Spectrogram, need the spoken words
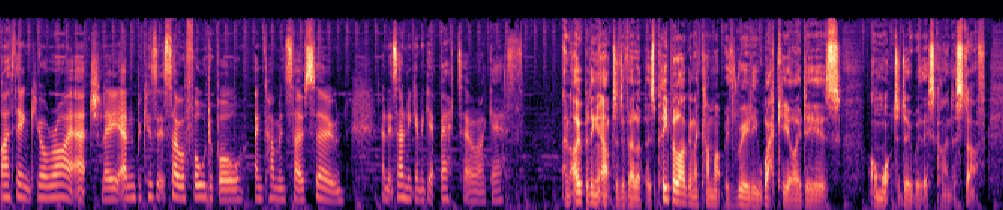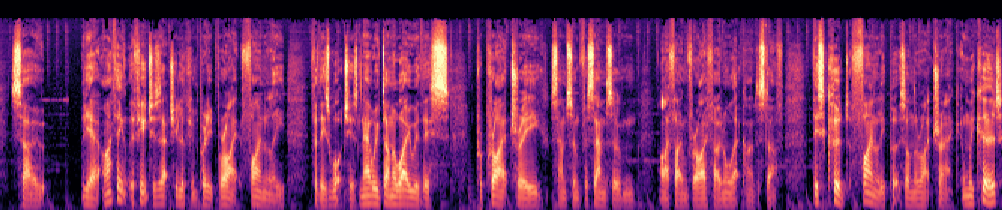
I think you're right, actually. And because it's so affordable and coming so soon, and it's only going to get better, I guess. And opening it up to developers, people are going to come up with really wacky ideas on what to do with this kind of stuff. So Yeah, I think the future is actually looking pretty bright finally for these watches. Now we've done away with this proprietary Samsung for Samsung, iPhone for iPhone, all that kind of stuff. This could finally put us on the right track, and we could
